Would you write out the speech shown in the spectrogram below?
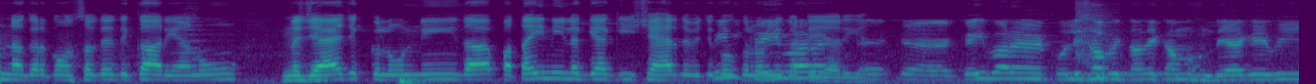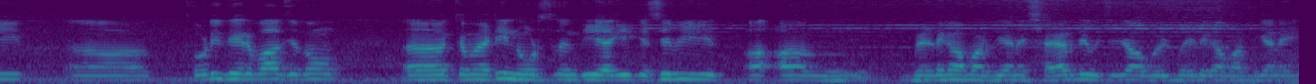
ਨਗਰ ਕੌਂਸਲ ਦੇ ਅਧਿਕਾਰੀਆਂ ਨੂੰ ਨਜਾਇਜ਼ ਕਲੋਨੀ ਦਾ ਪਤਾ ਹੀ ਨਹੀਂ ਲੱਗਿਆ ਕਿ ਸ਼ਹਿਰ ਦੇ ਵਿੱਚ ਕੋਈ ਕਲੋਨੀ ਕੱਟੀ ਜਾ ਰਹੀ ਹੈ। ਕਈ ਵਾਰ ਕੋਲੀ ਸਾਹਿਬ ਇਦਾਂ ਦੇ ਕੰਮ ਹੁੰਦੇ ਹੈਗੇ ਵੀ ਥੋੜੀ ਦੇਰ ਬਾਅਦ ਜਦੋਂ ਕਮੇਟੀ ਨੋਟਿਸ ਦਿੰਦੀ ਹੈਗੀ ਕਿਸੇ ਵੀ ਬਿਲਡਿੰਗਾਂ ਬਣਦੀਆਂ ਨੇ ਸ਼ਹਿਰ ਦੇ ਵਿੱਚ ਜਾਂ ਬਿਲ- ਬਿਲਡਿੰਗਾਂ ਬਣਦੀਆਂ ਨੇ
